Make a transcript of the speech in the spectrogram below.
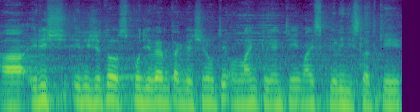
A i když, i když je to s podivem, tak většinou ty online klienti mají skvělé výsledky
